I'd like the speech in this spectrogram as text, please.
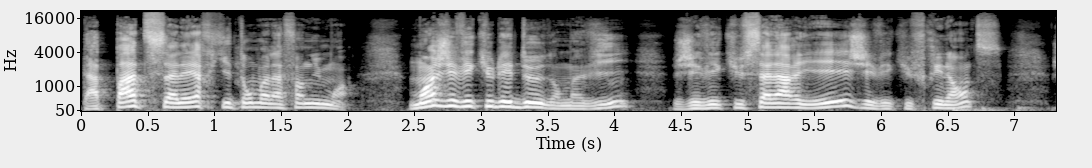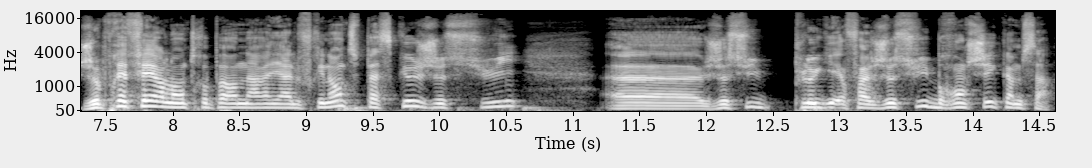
T'as pas de salaire qui tombe à la fin du mois. Moi, j'ai vécu les deux dans ma vie. J'ai vécu salarié, j'ai vécu freelance. Je préfère l'entrepreneuriat freelance parce que je suis, euh, je suis plugué, enfin, je suis branché comme ça.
